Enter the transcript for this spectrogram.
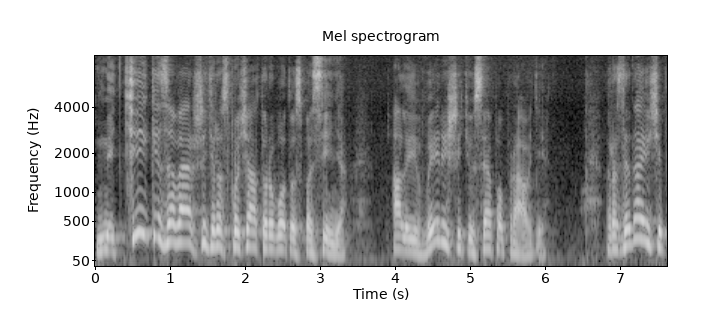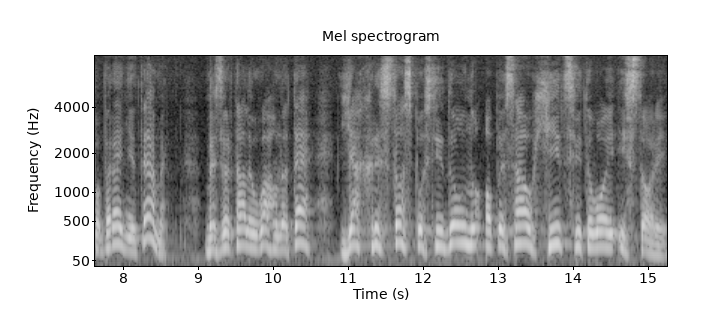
не тільки завершить розпочату роботу спасіння, але й вирішить усе по правді. Розглядаючи попередні теми, ми звертали увагу на те, як Христос послідовно описав хід світової історії,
